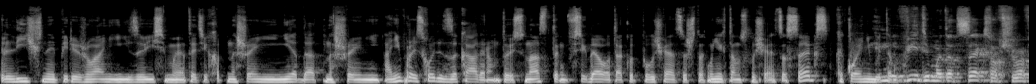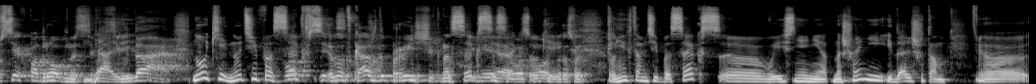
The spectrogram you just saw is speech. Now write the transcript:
личные переживания, независимые от этих отношений, недоотношений, они происходят за кадром. То есть у нас там всегда вот так вот получается, что у них там случается секс, какой-нибудь И там... мы видим этот секс вообще во всех подробностях. Да, всегда. Ну окей, ну типа секс... Вот, все, вот каждый прыщик на Секс и секс, вот, окей. Вот, у них там типа секс, э, выяснение отношений, и дальше там... Э,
